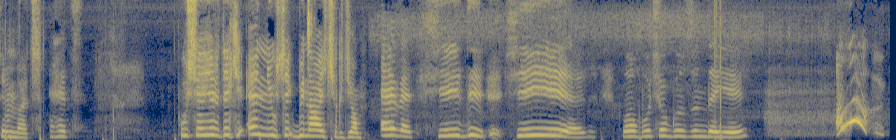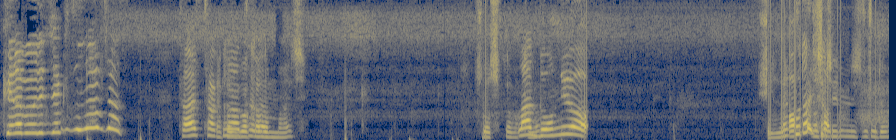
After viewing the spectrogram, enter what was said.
Değil mi Mert? Evet. Bu şehirdeki en yüksek binaya çıkacağım. Evet. Şiir. Şiir. Bu, bu çok uzun değil. Allah! Kerem öleceksin ne yapacağız? Ters takla Bakalım bakalım Mert. Şuraya çık da Lan bakalım. donuyor. Şöyle. Arkadaşlar- şurada.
